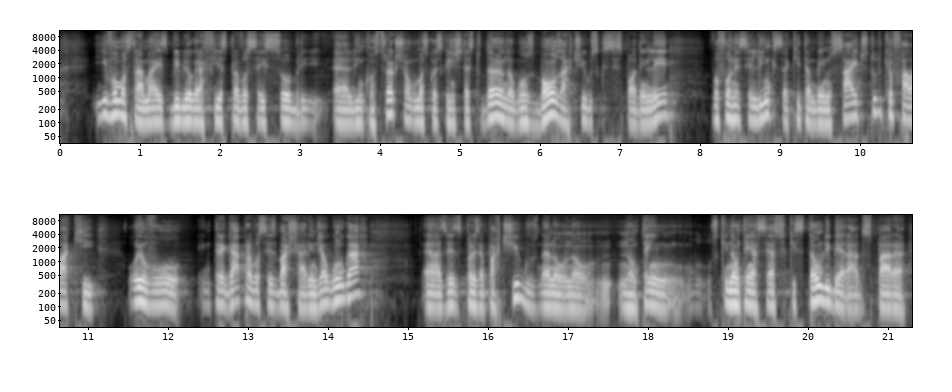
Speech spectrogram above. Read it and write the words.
e vou mostrar mais bibliografias para vocês sobre é, Lean Construction, algumas coisas que a gente está estudando, alguns bons artigos que vocês podem ler. Vou fornecer links aqui também no site. Tudo que eu falar aqui, ou eu vou entregar para vocês baixarem de algum lugar. É, às vezes, por exemplo, artigos, né, não, não, não tem, os que não têm acesso, que estão liberados para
